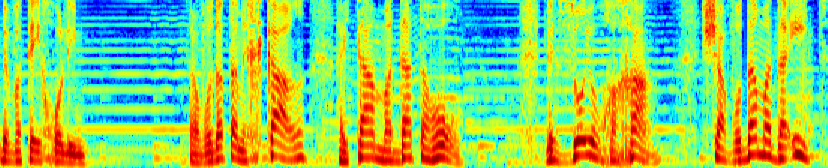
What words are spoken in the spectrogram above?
בבתי חולים. עבודת המחקר הייתה מדע טהור, וזוהי הוכחה שעבודה מדעית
